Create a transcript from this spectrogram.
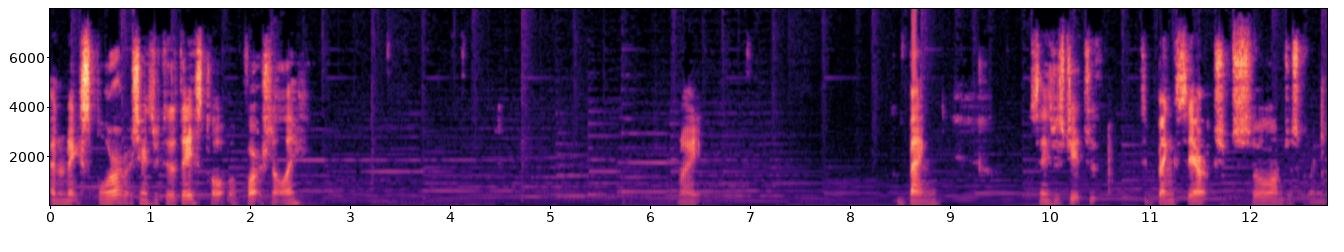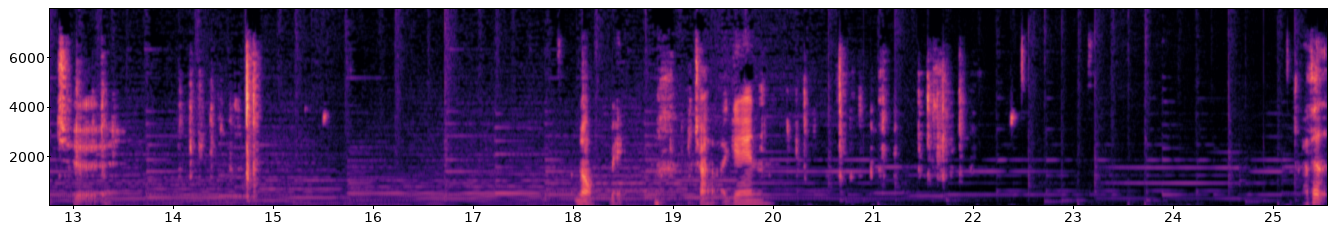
Internet Explorer, which sends me to the desktop, unfortunately. Right. Bing sends me straight to, to Bing search, so I'm just going to... No, wait. Try that again. I think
